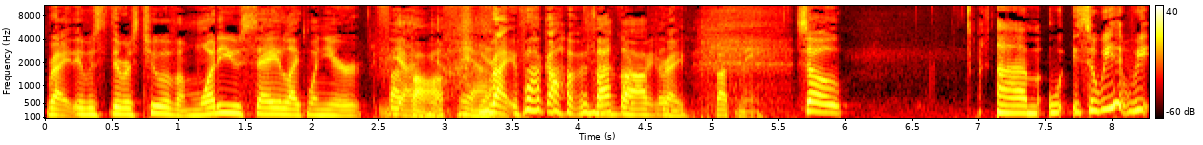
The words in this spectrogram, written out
Right. It was there was two of them. What do you say like when you're Fuck yeah, off. yeah. Yeah. Right. Fuck off. and Fuck off, me, Right. Fuck me. So, um, so we, we,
